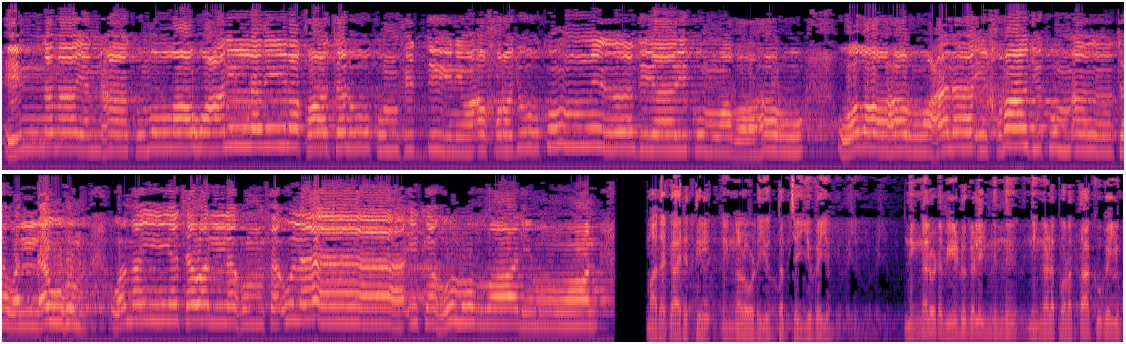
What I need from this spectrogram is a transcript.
إنما ينهاكم الله عن الذين قاتلوكم في الدين وأخرجوكم من دياركم وظاهروا وظاهروا على إخراجكم أن تولوهم ومن يتولهم فأولئك هم الظالمون മതകാര്യത്തിൽ നിങ്ങളോട് യുദ്ധം ചെയ്യുകയും നിങ്ങളുടെ വീടുകളിൽ നിന്ന് നിങ്ങളെ പുറത്താക്കുകയും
